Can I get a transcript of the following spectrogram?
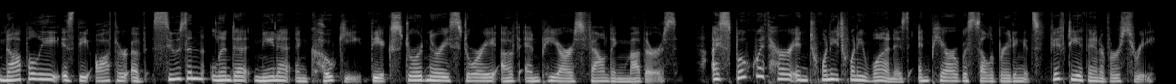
Napoli is the author of Susan, Linda, Nina, and Cokie, the extraordinary story of NPR's founding mothers. I spoke with her in 2021 as NPR was celebrating its 50th anniversary.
